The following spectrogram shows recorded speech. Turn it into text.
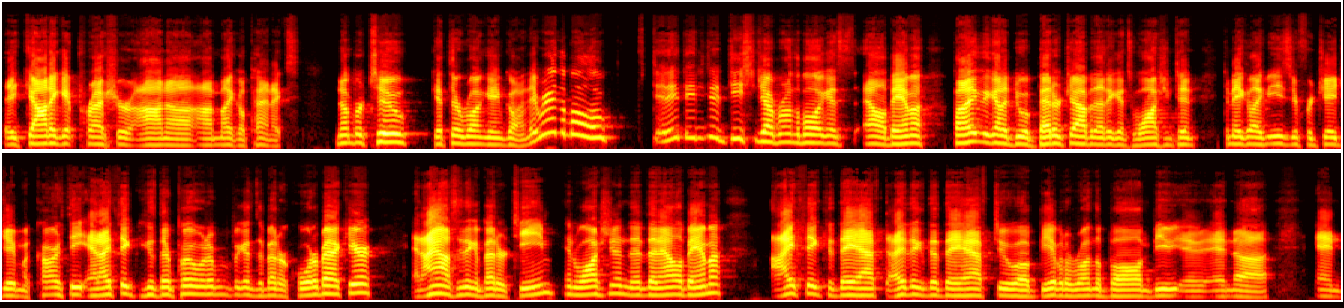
They got to get pressure on uh, on Michael Penix. Number two, get their run game going. They ran the ball. They, they did a decent job running the ball against Alabama, but I think they got to do a better job of that against Washington to make life easier for JJ McCarthy. And I think because they're putting up against a better quarterback here, and I honestly think a better team in Washington than, than Alabama. I think that they have to. I think that they have to uh, be able to run the ball and be and uh, and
